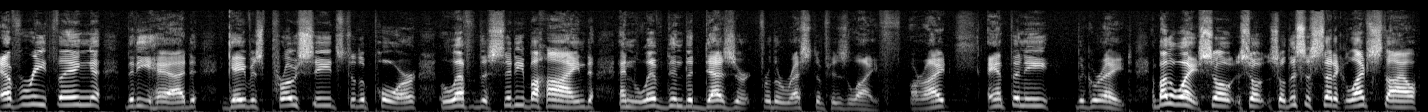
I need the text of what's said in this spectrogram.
everything that he had, gave his proceeds to the poor, left the city behind, and lived in the desert for the rest of his life. All right? Anthony the Great. And by the way, so so so this ascetic lifestyle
